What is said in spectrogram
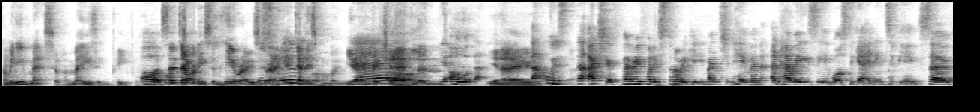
I mean, you've met some amazing people. Oh, my so God. definitely some heroes. Just right? really- Dennis. Muren, Yeah. Richard Edlund. Yeah, oh, well, that, You know. that was that actually a very funny story because you mentioned him and, and how easy it was to get an interview. So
